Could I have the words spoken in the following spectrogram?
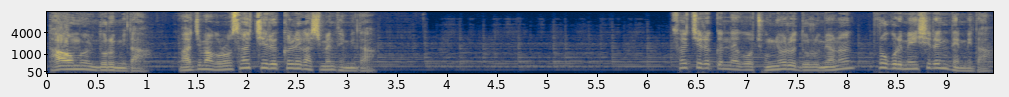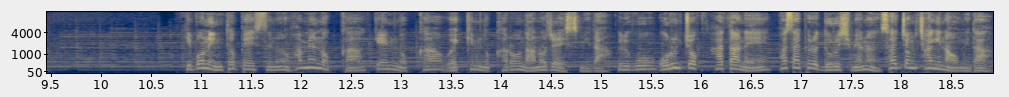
다음을 누릅니다. 마지막으로 설치를 클릭하시면 됩니다. 설치를 끝내고 종료를 누르면 프로그램이 실행됩니다. 기본 인터페이스는 화면 녹화, 게임 녹화, 웹캠 녹화로 나눠져 있습니다. 그리고 오른쪽 하단에 화살표를 누르시면 설정 창이 나옵니다.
